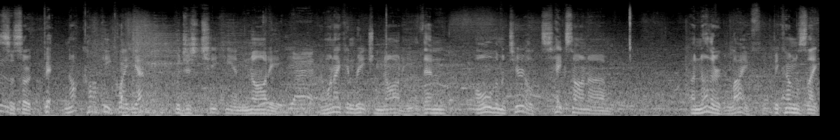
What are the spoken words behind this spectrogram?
so sort of bit not cocky quite yet, but just cheeky and naughty. Yeah. And when I can reach naughty, then all the material takes on a, another life. It becomes like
